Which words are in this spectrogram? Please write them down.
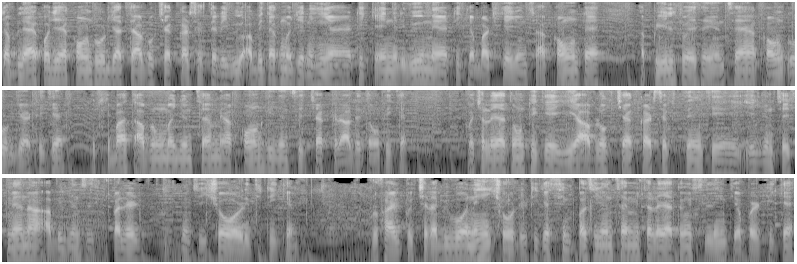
जब ब्लैक हो जाए अकाउंट उड़ जाता है, आप लोग चेक कर सकते हैं। रिव्यू अभी तक मुझे नहीं आया, ठीक है, इन रिव्यू में है, ठीक है बट ये जो उनसे अकाउंट है अपील की वजह से जो है अकाउंट उड़ गया, ठीक है। उसके बाद आप लोग मैं जो है मैं अकाउंट की जिनसे चेक करा देता हूँ, ठीक है। मैं चला जाता हूँ, ठीक है, ये आप लोग चेक कर सकते हैं कि ये जिनसे इसमें है ना, अभी जिनसे पहले जिनसे शो हो रही थी, ठीक है प्रोफ़ाइल पिक्चर अभी वो नहीं छोड़ रही, ठीक है सिंपल सी जिनसे मैं चला जाता हूँ इस लिंक के ऊपर, ठीक है,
